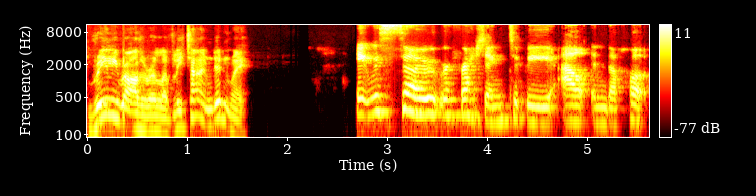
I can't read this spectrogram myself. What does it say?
really rather a lovely time, didn't we? It was so refreshing to be out in the hot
